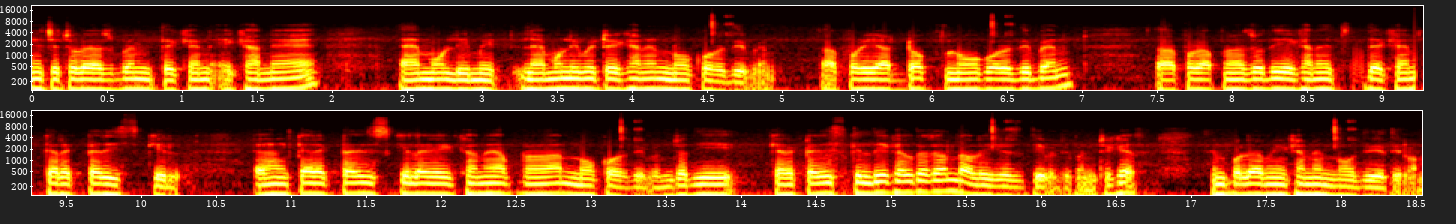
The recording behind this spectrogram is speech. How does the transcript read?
নিচে চলে আসবেন। দেখেন এখানে অ্যামো লিমিট ল্যামো লিমিট এখানে নো করে দিবেন। তারপরে এয়ারড্রপ নো করে দিবেন। তারপরে আপনারা যদি এখানে দেখেন ক্যারেক্টার স্কিল এখানে ক্যারেক্টার স্কিলে এখানে আপনারা নো করে দিবেন। যদি ক্যারেক্টার স্কিল দিয়ে খেলতে চান, তাহলে ইয়েস দিয়ে দিবেন, ঠিক আছে? সিম্পলি আমি এখানে নো দিয়ে দিলাম।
